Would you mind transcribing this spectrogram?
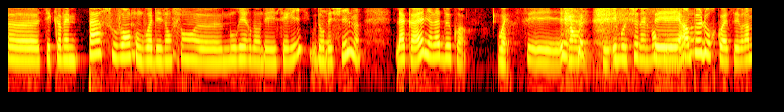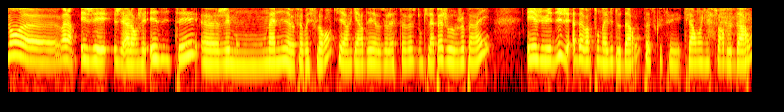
euh, c'est quand même pas souvent qu'on voit des enfants euh, mourir dans des séries ou dans des films. Là, quand même, il y en a deux, quoi. Ouais. C'est oui, c'est émotionnellement. c'est un peu lourd, quoi. C'est vraiment, euh, voilà. Et j'ai, j'ai- alors j'ai hésité. euh, j'ai mon ami euh, Fabrice Florent qui a regardé euh, The Last of Us, donc il a pas joué au jeu pareil. Et je lui ai dit, j'ai hâte d'avoir ton avis de Daron parce que c'est clairement une histoire de Daron.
